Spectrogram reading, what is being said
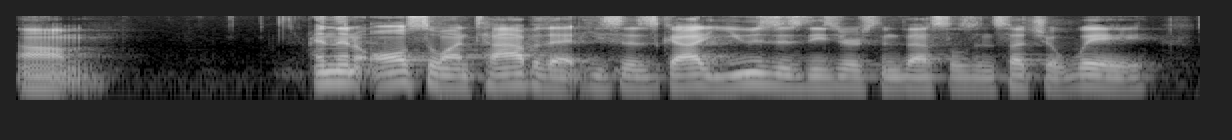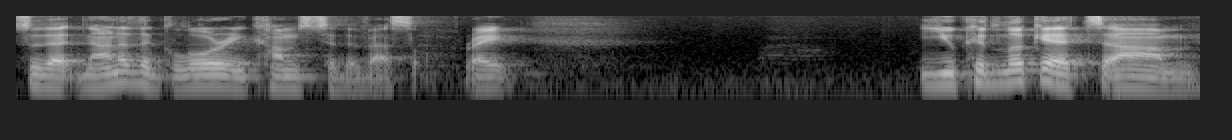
Um, and then also on top of that, he says God uses these earthen vessels in such a way so that none of the glory comes to the vessel, right? You could look at, um,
